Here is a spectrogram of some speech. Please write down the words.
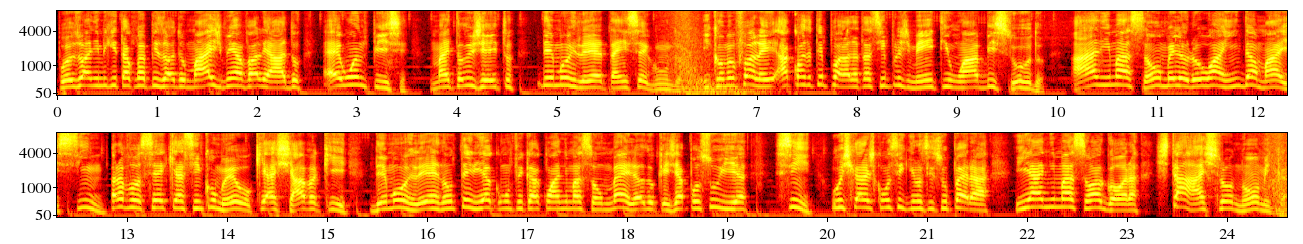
pois o anime que está com o episódio mais bem avaliado é One Piece, mas de todo jeito, Demon Slayer tá em segundo. E como eu falei, a quarta temporada tá simplesmente um absurdo a animação melhorou ainda mais. Sim, para você que assim como eu, que achava que Demon Slayer não teria como ficar com a animação melhor do que já possuía, sim, os caras conseguiram se superar e a animação agora está astronômica.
